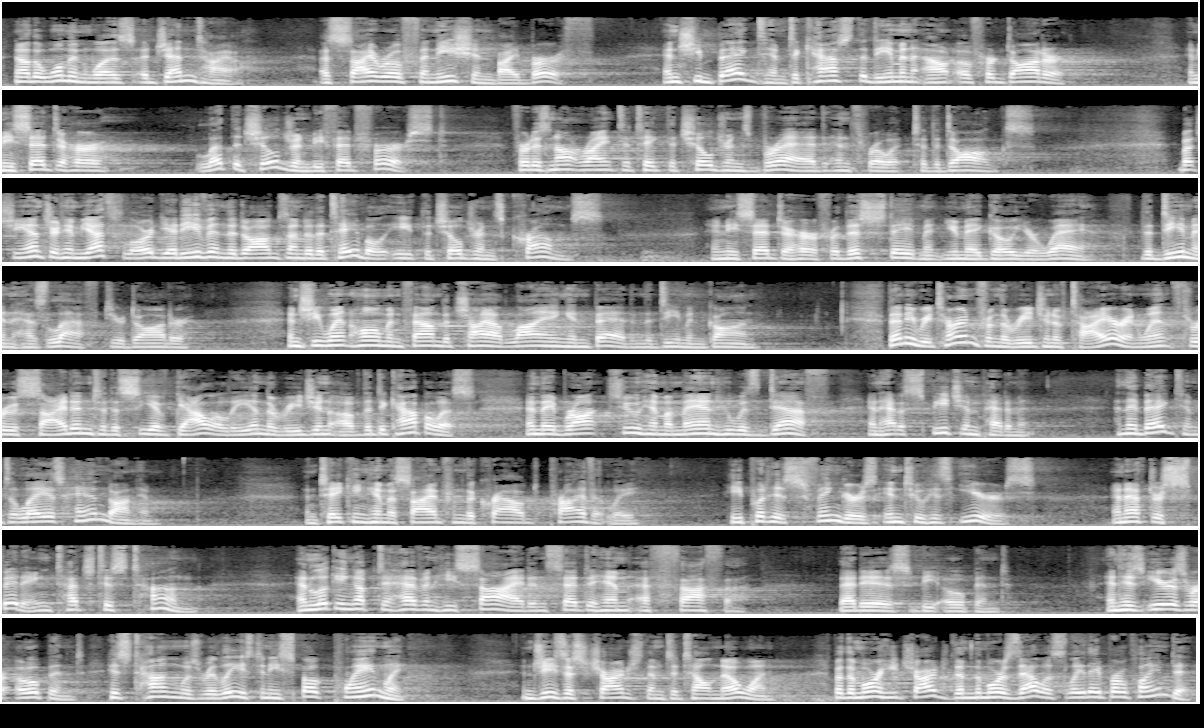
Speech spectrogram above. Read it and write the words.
Now the woman was a Gentile, a Syrophoenician by birth, and she begged him to cast the demon out of her daughter. And he said to her, Let the children be fed first for it is not right to take the children's bread and throw it to the dogs. But she answered him, Yes, Lord, yet even the dogs under the table eat the children's crumbs. And he said to her, For this statement you may go your way. The demon has left your daughter. And she went home and found the child lying in bed and the demon gone. Then he returned from the region of Tyre and went through Sidon to the Sea of Galilee in the region of the Decapolis. And they brought to him a man who was deaf and had a speech impediment, and they begged him to lay his hand on him. And taking him aside from the crowd privately, he put his fingers into his ears, and after spitting, touched his tongue. And looking up to heaven, he sighed and said to him, Ephphatha, that is, be opened. And his ears were opened, his tongue was released, and he spoke plainly. And Jesus charged them to tell no one. But the more he charged them, the more zealously they proclaimed it.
